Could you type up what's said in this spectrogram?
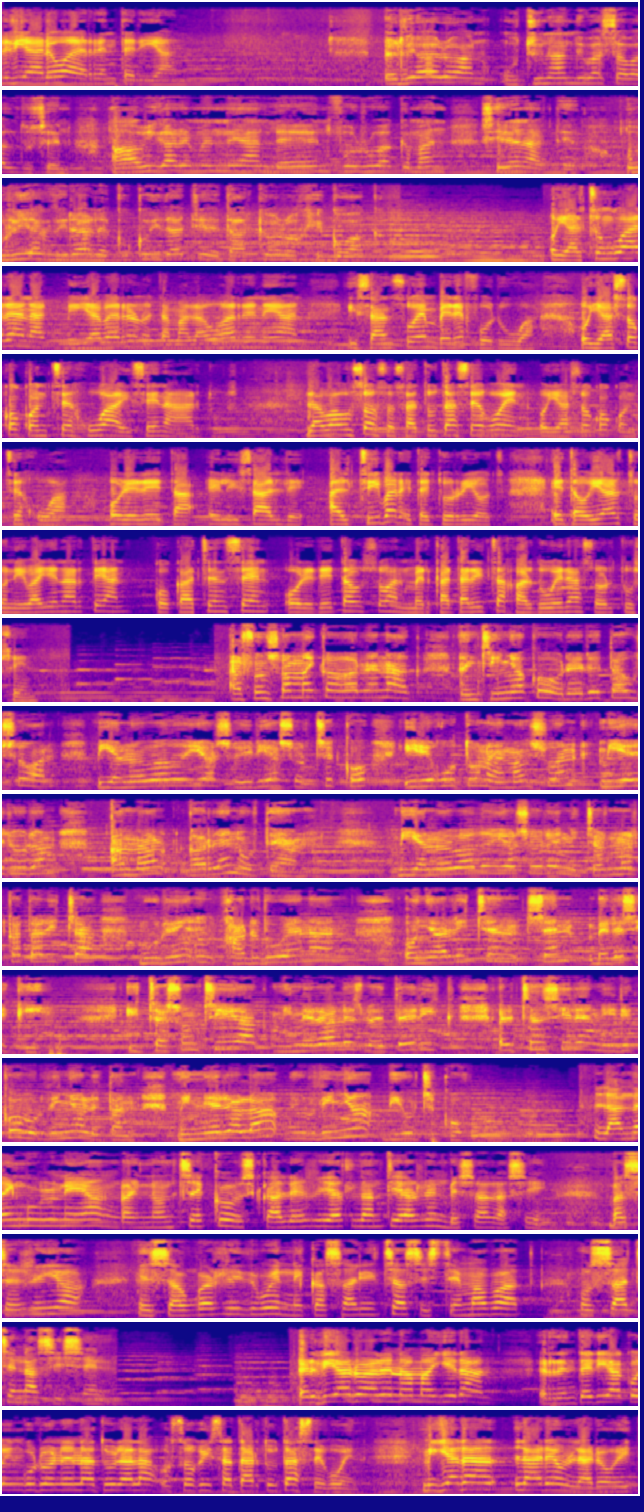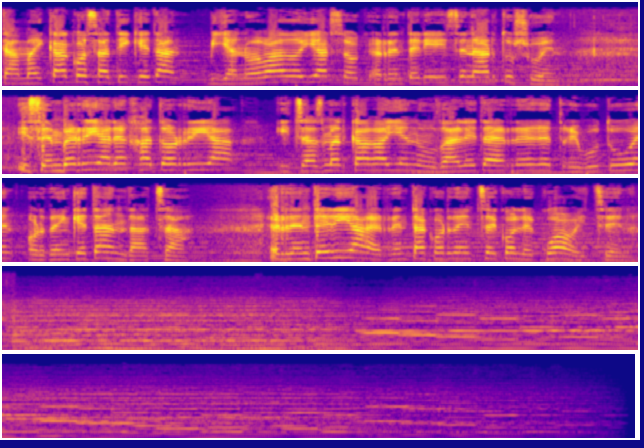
erdiaroa errenterian. Erdiaroan utxun handi bat zabaldu zen, agabigaren mendean lehen foruak eman ziren arte, urriak dira lekuko idatzi eta arkeologikoak. Oi hartzungoaranak mila berron eta malaugarrenean izan zuen bere forua, oiazoko kontzejua izena hartuz. Lau auzo osatuta zegoen oiazoko kontzejua, orereta, elizalde, altzibar eta iturriotz, eta oi hartzun ibaien artean kokatzen zen orereta osoan merkataritza jarduera sortu zen. Alfonso Amaikagarrenak antxinako horereta auzoan Villanueva de Iarzo iria sortzeko irigutuna eman zuen bieruran amar garren urtean. Villanueva de Iarzoren itxasmerkataritza burin jarduenan oinarritzen zen bereziki. Itxasuntziak minerales beterik eltzen ziren iriko burdinoletan, minerala burdina bihurtzeko. Landa ingurunean gainontzeko Euskal Herri Atlantiarren bezala ze. Baserria ezaugarri duen nekazaritza sistema bat osatzen hasi zen. Erdiaroaren amaieran, errenteriako ingurune naturala oso gizat hartuta zegoen. Milara lareun laro maikako zatiketan, Villanueva doiarzok errenteria izen hartu zuen. Izen berriaren jatorria itxasmerkagaien udal eta errege tributuen ordainketan datza. Errenteria errentak ordaintzeko lekua baitzen.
